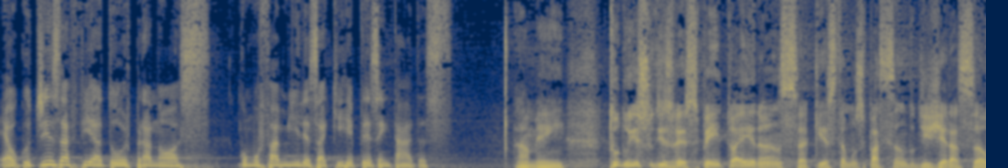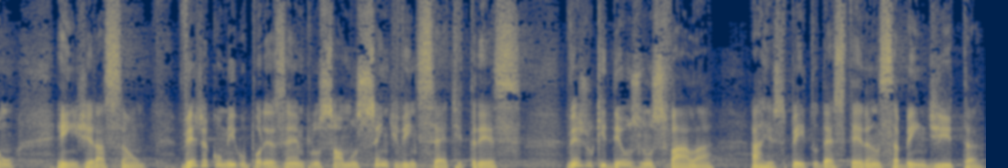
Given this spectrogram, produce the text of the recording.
é algo desafiador para nós, como famílias aqui representadas. Amém. Tudo isso diz respeito à herança que estamos passando de geração em geração. Veja comigo, por exemplo, o Salmo 127, 3. Veja o que Deus nos fala a respeito desta herança bendita.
